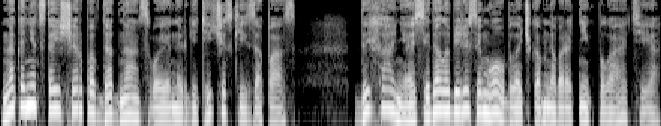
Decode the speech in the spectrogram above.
наконец-то исчерпав до дна свой энергетический запас. Дыхание оседало белесым облачком на воротник платья,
